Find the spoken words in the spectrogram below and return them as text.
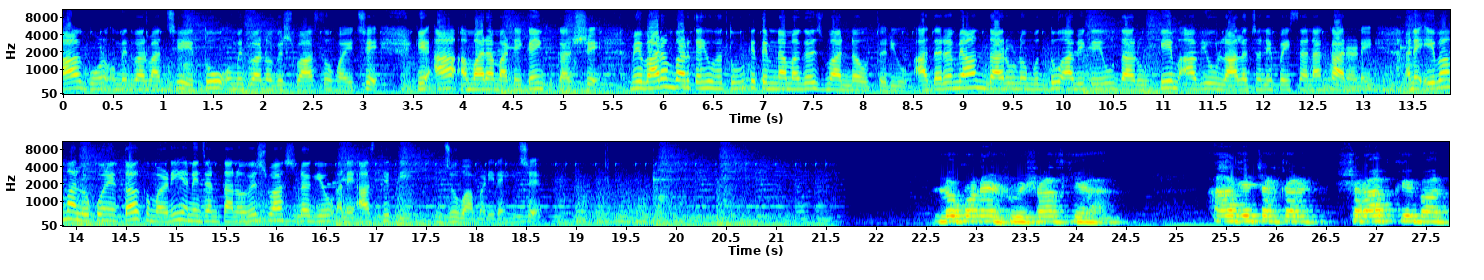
આ ગુણ ઉમેદવારમાં છે તો ઉમેદવારનો વિશ્વાસ હોય છે કે આ અમારા માટે કંઈક કરશે મેં વારંવાર કહ્યું હતું કે તેમના મગજમાં ન ઉતર્યું આ દરમિયાન દારૂનો મુદ્દો આવી ગયો દારૂ કેમ આવ્યો લાલચ અને પૈસાના કારણે અને એવામાં લોકોને તક મળી અને જનતાનો વિશ્વાસ ડગ્યો અને આ સ્થિતિ જોવા મળી રહી છે लोगों ने विश्वास किया आगे चलकर शराब के बाद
